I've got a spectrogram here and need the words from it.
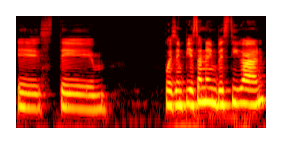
este, pues empiezan a investigar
